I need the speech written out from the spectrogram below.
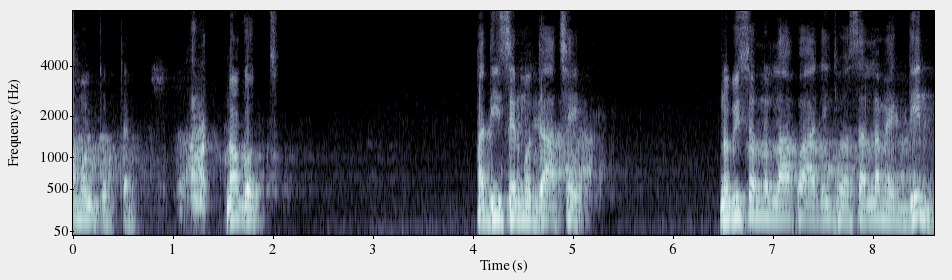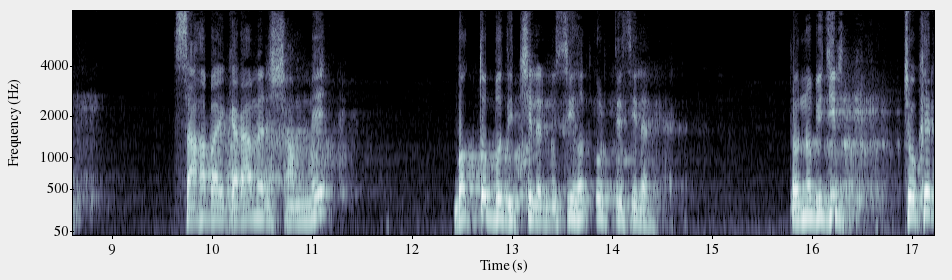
আমল করতেন। নগদ। হাদিসের মধ্যে আছে, নবী সাল্লাহ আলী ওসাল্লাম একদিন সাহাবাই কারামের সামনে বক্তব্য দিচ্ছিলেন, নসিহত করতেছিলেন। তো নবীজির চোখের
